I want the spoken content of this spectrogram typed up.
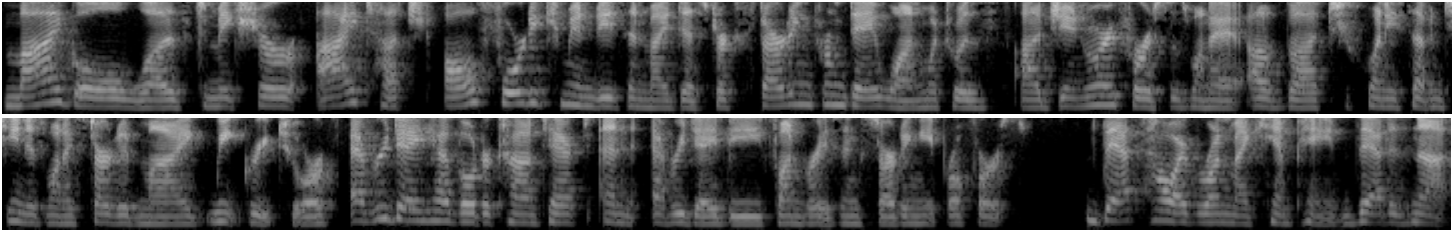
My goal was to make sure I I touched all 40 communities in my district starting from day one, which was uh, January 1st is when I of uh, 2017 is when I started my meet greet tour. Every day have voter contact and every day be fundraising starting April 1st. That's how I've run my campaign. That is not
